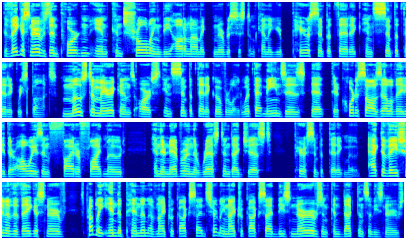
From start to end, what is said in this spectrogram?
The vagus nerve is important in controlling the autonomic nervous system, kind of your parasympathetic and sympathetic response. Most Americans are in sympathetic overload. What that means is that their cortisol is elevated, they're always in fight or flight mode, and they're never in the rest and digest parasympathetic mode. Activation of the vagus nerve is probably independent of nitric oxide. Certainly, nitric oxide, these nerves and conductance of these nerves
